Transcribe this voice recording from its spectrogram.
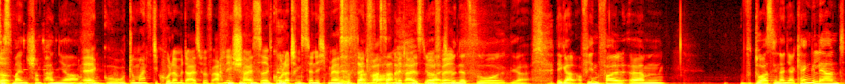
Also- ist mein Champagner. Äh, gut, du meinst die Cola mit Eiswürfeln. Ach nee, scheiße, Cola trinkst du nicht mehr. Es ist dein Wasser mit Ja, ich bin Eiswürfeln. jetzt so, ja. Egal, auf jeden Fall, ähm, du hast ihn dann ja kennengelernt,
